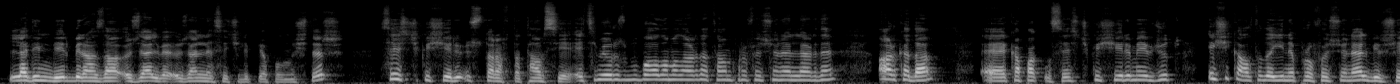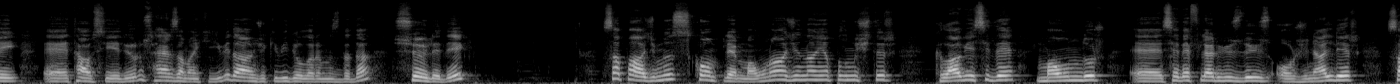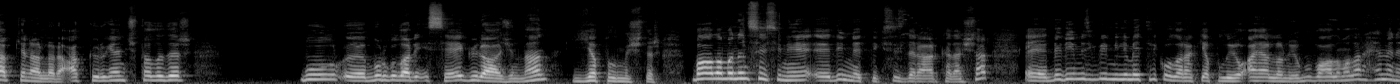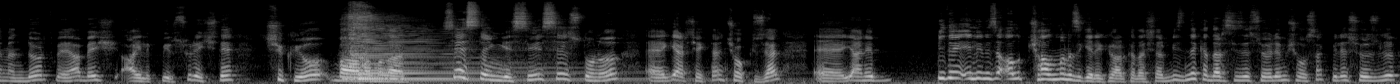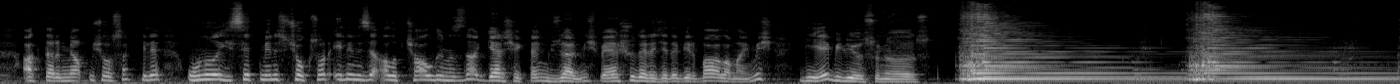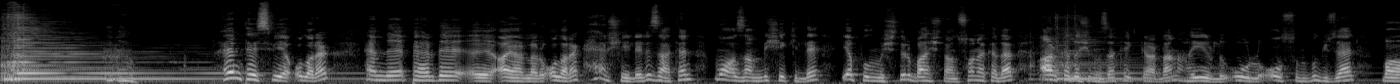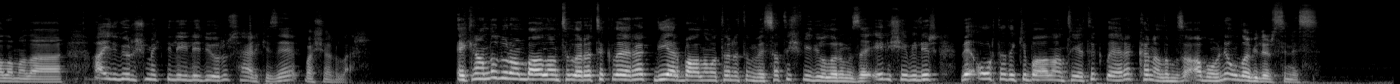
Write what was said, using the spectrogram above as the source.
ladindir. Biraz daha özel ve özenle seçilip yapılmıştır. Ses çıkış yeri üst tarafta tavsiye etmiyoruz bu bağlamalarda tam profesyonellerde. Arkada e, kapaklı ses çıkış yeri mevcut. Eşik altı da yine profesyonel bir şey e, tavsiye ediyoruz. Her zamanki gibi daha önceki videolarımızda da söyledik. Sap ağacımız komple maun ağacından yapılmıştır. Klavyesi de maundur. E, sedefler %100 orijinaldir. Sap kenarları akgürgen çıtalıdır. Bu e, burguları ise gül ağacından yapılmıştır. Bağlamanın sesini e, dinlettik sizlere arkadaşlar. E, dediğimiz gibi milimetrik olarak yapılıyor, ayarlanıyor. Bu bağlamalar hemen hemen 4 veya 5 aylık bir süreçte çıkıyor bağlamalar. Ses dengesi, ses tonu gerçekten çok güzel. Yani bir de elinize alıp çalmanız gerekiyor arkadaşlar. Biz ne kadar size söylemiş olsak bile sözlü aktarım yapmış olsak bile onu hissetmeniz çok zor. Elinize alıp çaldığınızda gerçekten güzelmiş veya şu derecede bir bağlamaymış diyebiliyorsunuz. Hem tesviye olarak hem de perde e, ayarları olarak her şeyleri zaten muazzam bir şekilde yapılmıştır baştan sona kadar. Arkadaşımıza tekrardan hayırlı uğurlu olsun bu güzel bağlamalar. Haydi görüşmek dileğiyle diyoruz. Herkese başarılar. Ekranda duran bağlantılara tıklayarak diğer bağlama tanıtım ve satış videolarımıza erişebilir ve ortadaki bağlantıya tıklayarak kanalımıza abone olabilirsiniz.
